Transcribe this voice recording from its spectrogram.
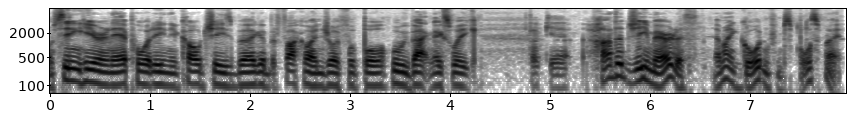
I'm sitting here in an airport eating a cold cheeseburger, but fuck, I enjoy football. We'll be back next week. Fuck yeah. Hunter G. Meredith, our mate Gordon from Sportsmate,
